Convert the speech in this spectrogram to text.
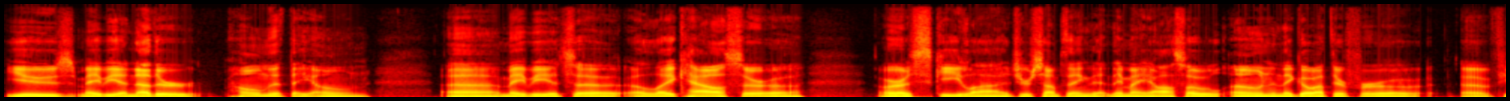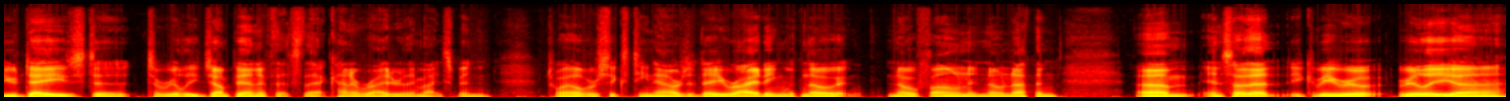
use. Maybe another home that they own. Uh, maybe it's a, a lake house or a or a ski lodge or something that they may also own, and they go out there for a, a few days to to really jump in. If that's that kind of rider, they might spend twelve or sixteen hours a day riding with no no phone and no nothing. Um, and so that you can be real, really uh,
